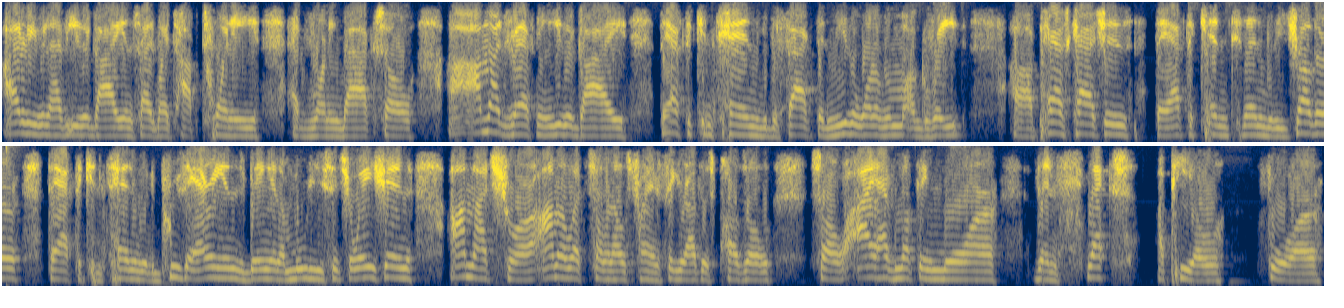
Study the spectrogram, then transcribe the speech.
I don't even have either guy inside my top 20 at running back. So uh, I'm not drafting either guy. They have to contend with the fact that neither one of them are great uh, pass catches. They have to contend with each other. They have to contend with Bruce Arians being in a moody situation. I'm not sure. I'm going to let someone else try and figure out this puzzle. So I have nothing more than flex appeal for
